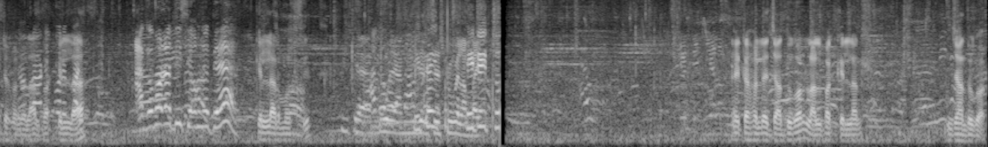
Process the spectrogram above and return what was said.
এটা হলো লালবাগ কিল্লা। আগে ভরা দিছে ওখানে দে। কিল্লার মসজিদ। এটা হলে জাদুঘর লালবাগ কেল্লার জাদুঘর।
